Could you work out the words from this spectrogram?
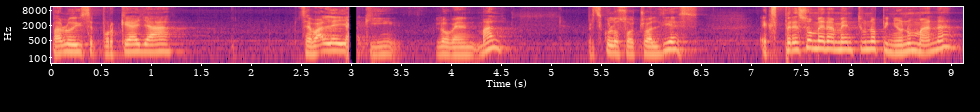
Pablo dice, ¿por qué allá se vale y aquí lo ven mal? Versículos 8 al 10. ¿Expreso meramente una opinión humana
